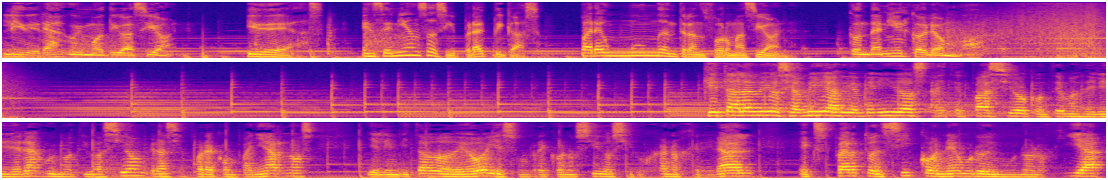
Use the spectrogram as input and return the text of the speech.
liderazgo y motivación. Ideas, enseñanzas y prácticas para un mundo en transformación. Con Daniel Colombo. ¿Qué tal amigos y amigas? Bienvenidos a este espacio con temas de liderazgo y motivación. Gracias por acompañarnos. Y el invitado de hoy es un reconocido cirujano general, experto en psiconeuroinmunología,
